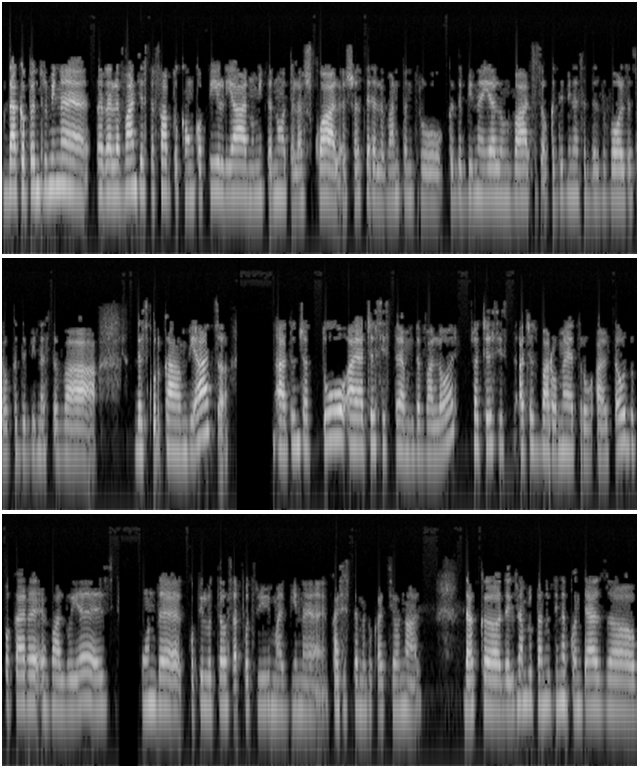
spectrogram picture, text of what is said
dacă pentru mine relevant este faptul că un copil ia anumite note la școală și asta e relevant pentru cât de bine el învață sau cât de bine se dezvoltă sau cât de bine se va descurca în viață, atunci tu ai acest sistem de valori și acest, acest barometru al tău după care evaluezi unde copilul tău s-ar potrivi mai bine ca sistem educațional. Dacă, de exemplu, pentru tine contează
